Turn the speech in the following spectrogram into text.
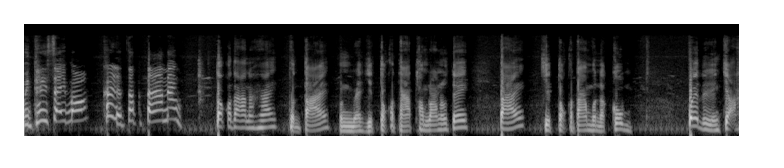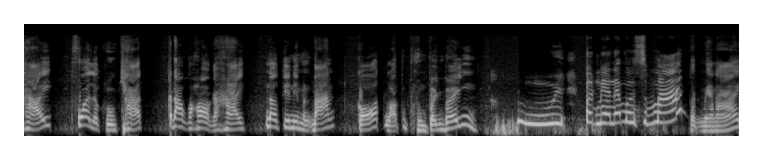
វិធីស្អីបងឃើញតែតុក្កតាហ្នឹងតុក្កតាហ្នឹងហើយប៉ុន្តែមិនមែនជាតុក្កតាធម្មតានោះទេ តែជាតុក្កតាមន្តអាគមពេលដែលយើងចាក់ហើយធ្វើឲ្យលោកគ្រូឆាតក្តៅក្រហល់កាហាយនៅទីនេះមិនបានក៏ត្រឡប់ទៅភ្នំពេញវិញអូយពិតមែនទេបងសមត្ថពិតមែនហើយ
